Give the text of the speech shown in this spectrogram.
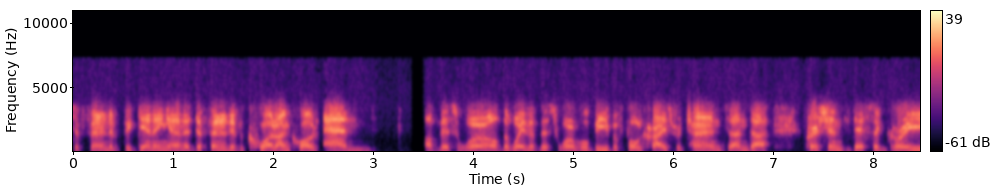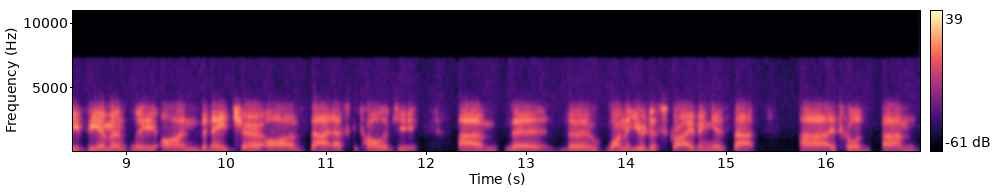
definitive beginning and a definitive quote unquote end of this world, the way that this world will be before Christ returns. And uh, Christians disagree vehemently on the nature of that eschatology. Um, the the one that you're describing is that uh, it's called um,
